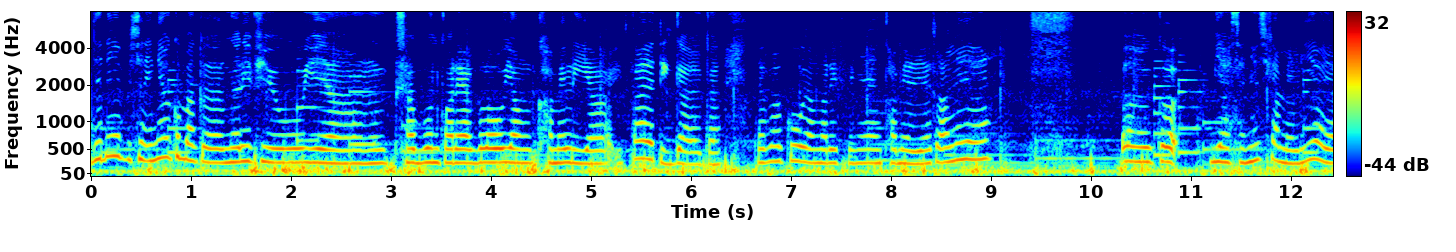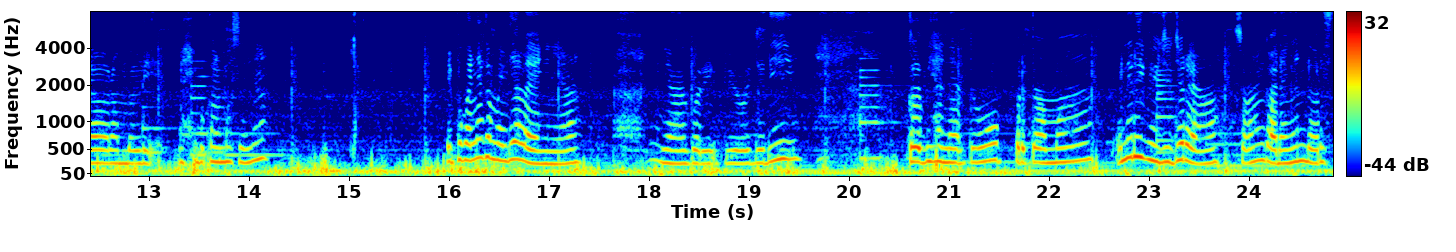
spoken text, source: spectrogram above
Jadi episode ini aku bakal nge-review yang sabun Korea Glow yang Camellia. Itu kan ada tiga ya kan? Tapi aku yang nge-reviewnya yang Camellia. Soalnya ya uh, ke Biasanya sih Camellia ya orang beli. Eh bukan maksudnya. Eh pokoknya Camellia lah yang ini ya. Yang aku review. Jadi kelebihannya tuh pertama ini review jujur ya soalnya nggak ada yang endorse.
